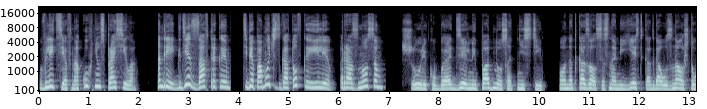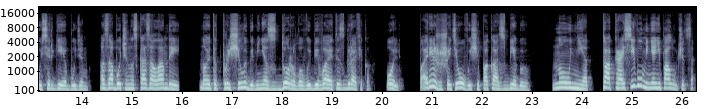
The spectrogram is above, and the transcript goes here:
Влетев на кухню, спросила. «Андрей, где завтракаем? Тебе помочь с готовкой или разносом?» Шурику бы отдельный поднос отнести. Он отказался с нами есть, когда узнал, что у Сергея будем. Озабоченно сказал Андрей. Но этот прыщелыга меня здорово выбивает из графика. Оль, порежешь эти овощи, пока сбегаю. Ну нет, так красиво у меня не получится.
